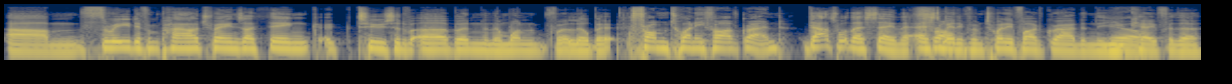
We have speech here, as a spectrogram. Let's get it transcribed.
Um, three different powertrains, I think, uh, two sort of urban, and then one for a little bit. From 25 grand. That's what they're saying. They're estimating from, 25 grand in the Yeah. UK for the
